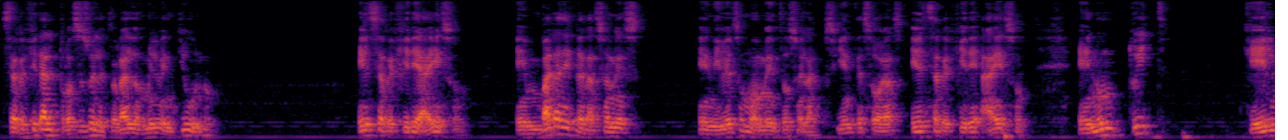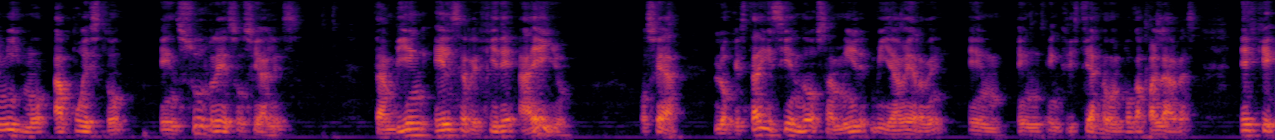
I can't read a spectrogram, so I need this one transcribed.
se refiere al proceso electoral 2021. Él se refiere a eso. En varias declaraciones, en diversos momentos, en las siguientes horas, él se refiere a eso. En un tweet que él mismo ha puesto en sus redes sociales, también él se refiere a ello. O sea, lo que está diciendo Samir Villaverde en, en, en cristiano, en pocas palabras, es que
